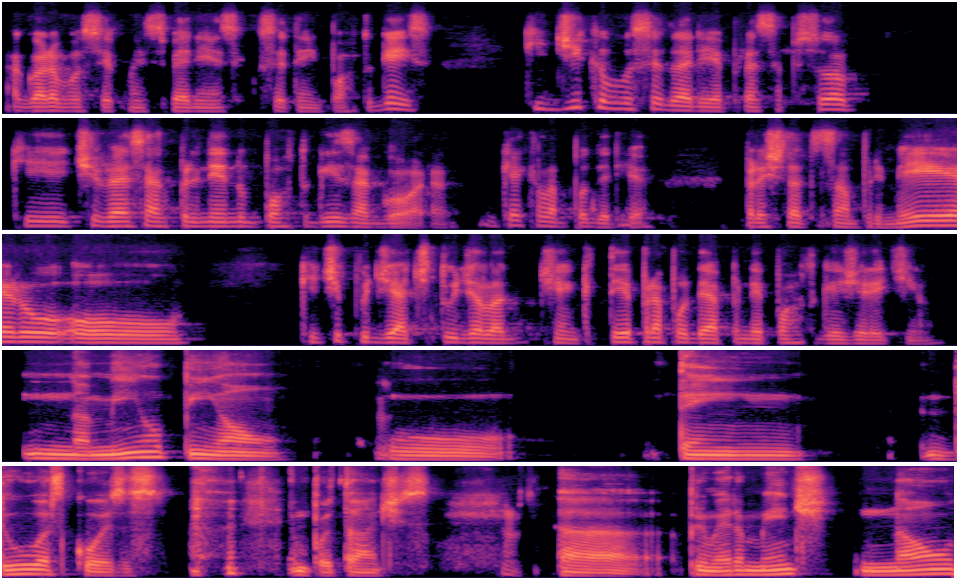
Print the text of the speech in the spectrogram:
agora você com a experiência que você tem em português, que dica você daria para essa pessoa que estivesse aprendendo português agora? O que é que ela poderia prestar atenção primeiro ou que tipo de atitude ela tinha que ter para poder aprender português direitinho? Na minha opinião, o... tem duas coisas importantes. Uh, primeiramente, não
